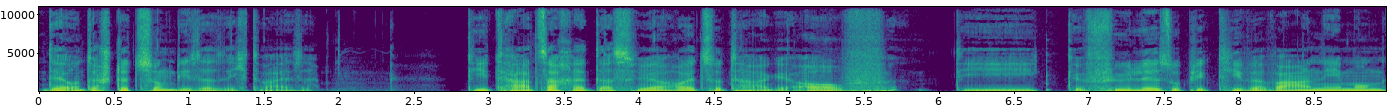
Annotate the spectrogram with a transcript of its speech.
der Unterstützung dieser Sichtweise. Die Tatsache, dass wir heutzutage auf die Gefühle, subjektive Wahrnehmung,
